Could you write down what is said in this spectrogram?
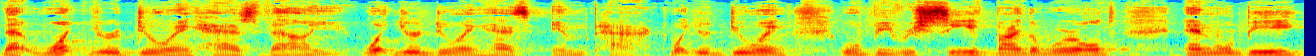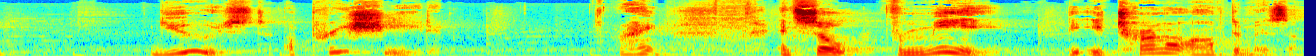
that what you're doing has value, what you're doing has impact, what you're doing will be received by the world and will be used, appreciated, right? And so for me, the eternal optimism,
